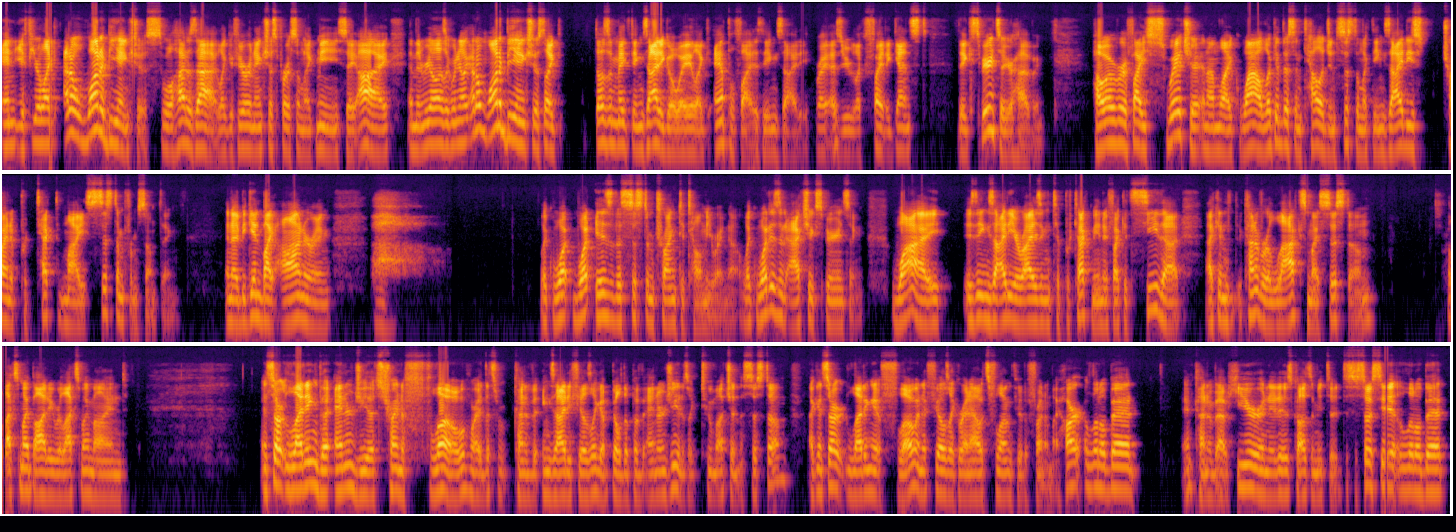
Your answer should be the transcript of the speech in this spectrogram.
And if you're like, I don't want to be anxious, well, how does that? Like, if you're an anxious person like me, say I, and then realize like when you're like, I don't want to be anxious, like doesn't make the anxiety go away, like amplifies the anxiety, right? As you like fight against the experience that you're having. However, if I switch it and I'm like, wow, look at this intelligent system, like the anxiety is trying to protect my system from something. And I begin by honoring, like what what is the system trying to tell me right now? Like what is it actually experiencing? Why is the anxiety arising to protect me? And if I could see that, I can kind of relax my system, relax my body, relax my mind, and start letting the energy that's trying to flow, right? That's kind of anxiety feels like a buildup of energy and it's like too much in the system. I can start letting it flow and it feels like right now it's flowing through the front of my heart a little bit and kind of out here and it is causing me to disassociate a little bit.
